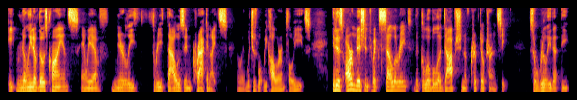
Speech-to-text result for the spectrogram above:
8 million of those clients, and we have nearly 3,000 Krakenites, which is what we call our employees. It is our mission to accelerate the global adoption of cryptocurrency. So, really, that the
